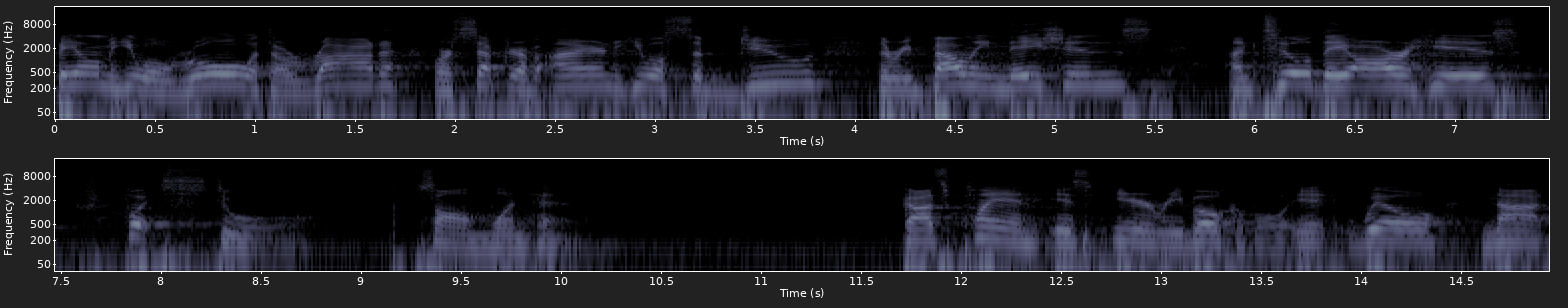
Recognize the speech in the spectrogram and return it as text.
Balaam. He will rule with a rod or scepter of iron. He will subdue the rebelling nations until they are his footstool. Psalm 110. God's plan is irrevocable. It will not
